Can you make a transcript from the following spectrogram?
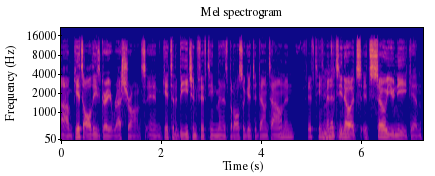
um, get to all these great restaurants and get to the beach in 15 minutes, but also get to downtown in 15 minutes, you know, it's it's so unique and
